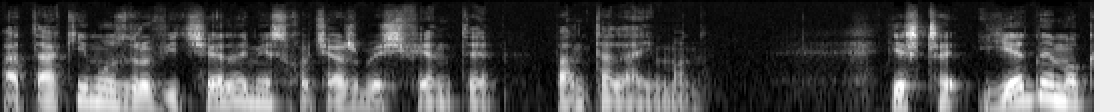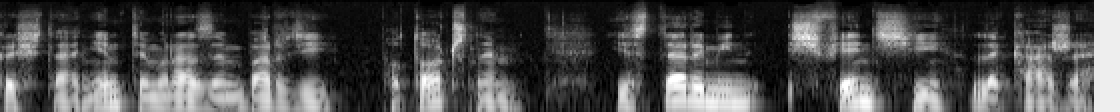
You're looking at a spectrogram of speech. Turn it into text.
a takim uzdrowicielem jest chociażby święty Pantelejmon. Jeszcze jednym określeniem, tym razem bardziej Potocznym jest termin święci lekarze.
